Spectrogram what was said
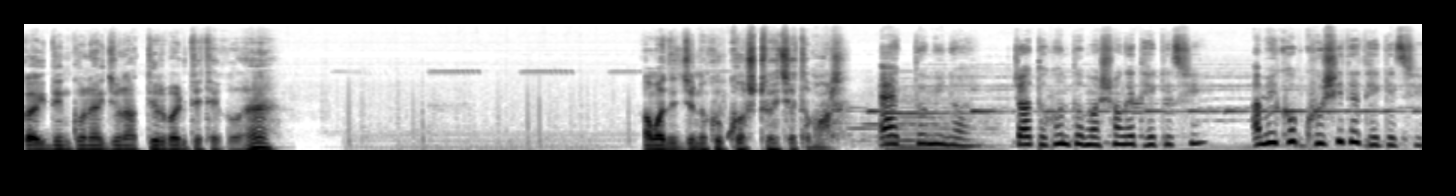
কয়েকদিন কোন একজন আত্মীয়র বাড়িতে থেকো হ্যাঁ? আমাদের জন্য খুব কষ্ট হয়েছে তোমার। একদমই নয়। যতক্ষণ তোমার সঙ্গে থেকেছি আমি খুব খুশিতে থেকেছি।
